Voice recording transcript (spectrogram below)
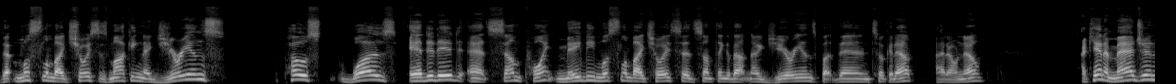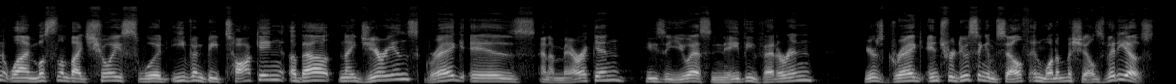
that Muslim by choice is mocking Nigerians. Post was edited at some point. Maybe Muslim by choice said something about Nigerians, but then took it out. I don't know. I can't imagine why Muslim by choice would even be talking about Nigerians. Greg is an American, he's a U.S. Navy veteran. Here's Greg introducing himself in one of Michelle's videos.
